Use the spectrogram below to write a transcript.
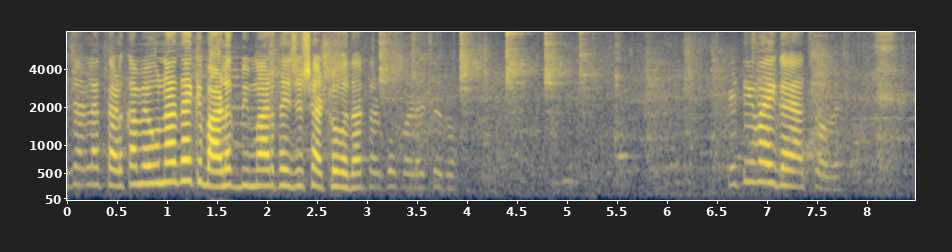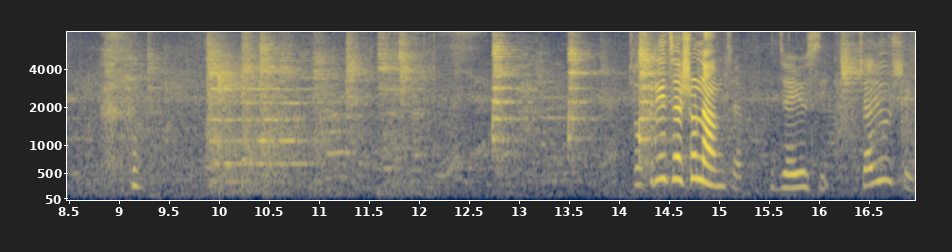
અચ્છા એટલે તડકામાં એવું ના થાય કે બાળક બીમાર થઈ જશે આટલો વધારે તડકો પડે છે તો. કે ટેવાઈ ગયા છો હવે. છોકરી છે શું નામ છે? જયુસી. જયુષી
